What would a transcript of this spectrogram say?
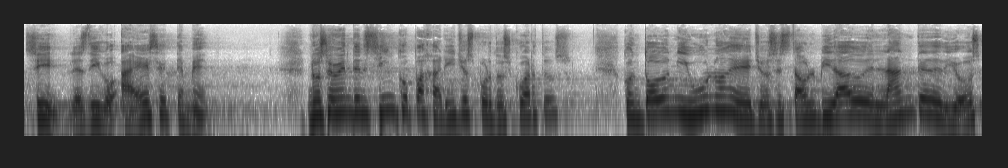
Sí, les digo, a ese temed. ¿No se venden cinco pajarillos por dos cuartos? Con todo, ni uno de ellos está olvidado delante de Dios,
